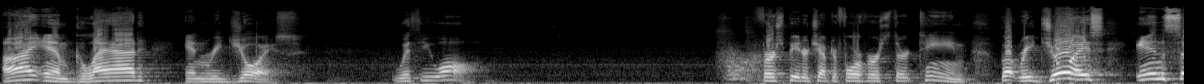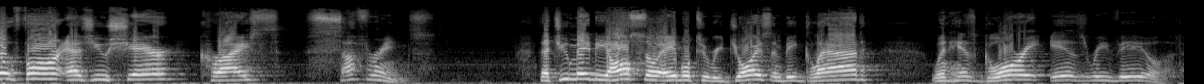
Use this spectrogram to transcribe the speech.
I am glad and rejoice with you all. 1 Peter chapter 4 verse 13. But rejoice insofar as you share Christ's sufferings, that you may be also able to rejoice and be glad when his glory is revealed.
